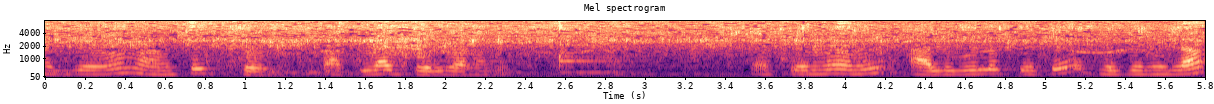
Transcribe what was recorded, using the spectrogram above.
আজকে আমার মাংসের ঝোল, পাতলা ঝোল বানাবো। তার জন্য আমি আলুগুলো কেটে ভেজে নিলাম।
